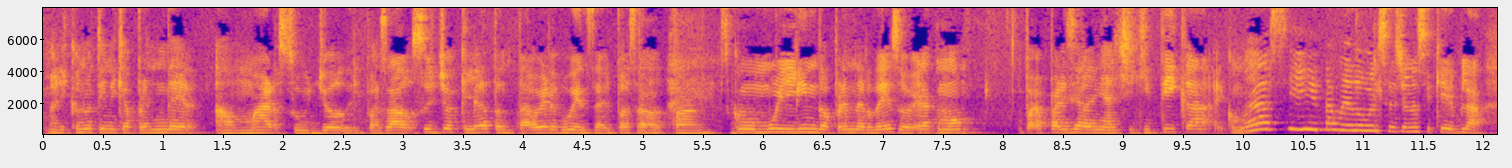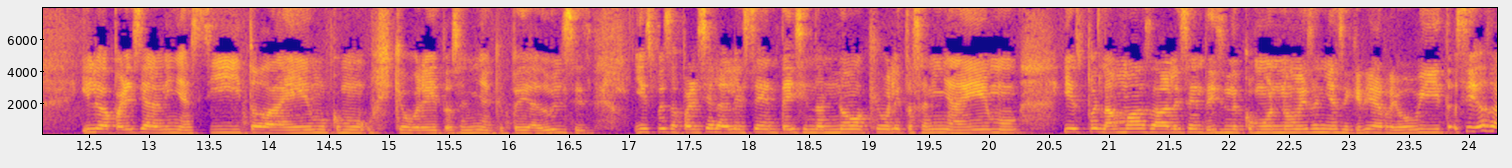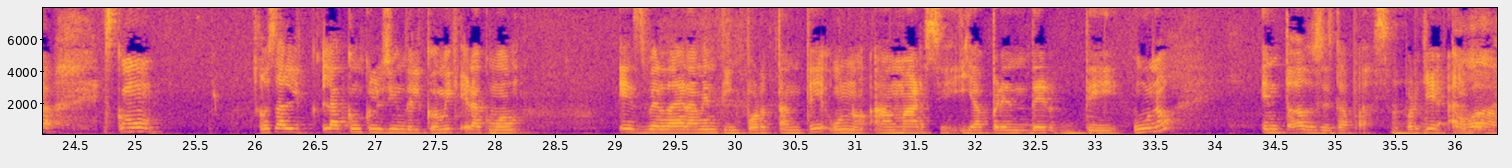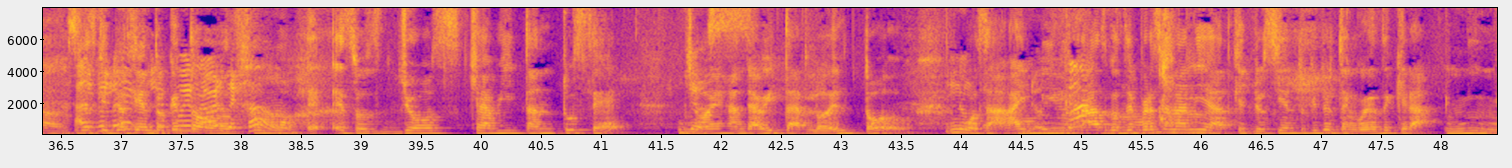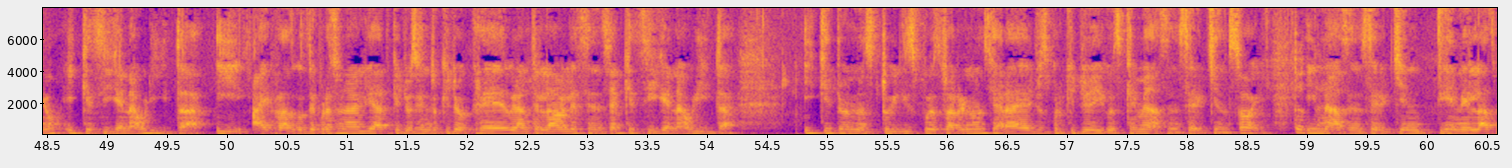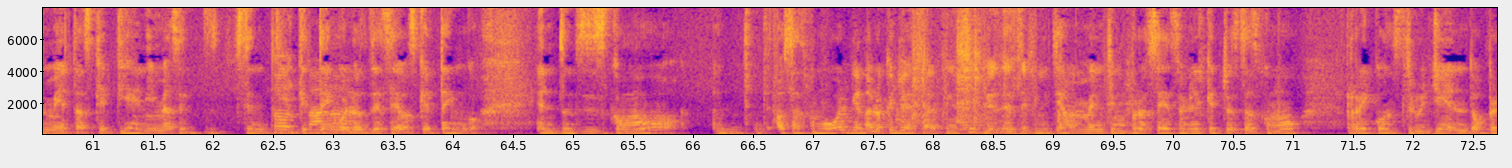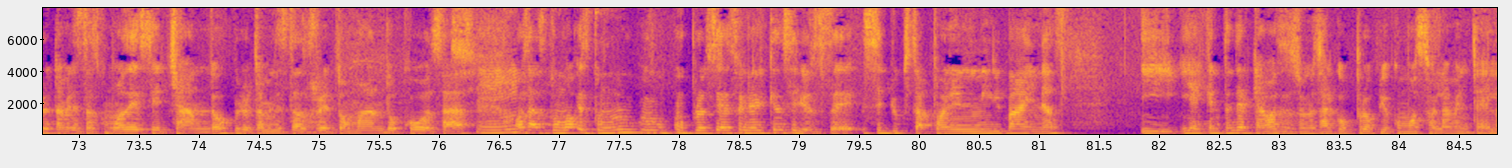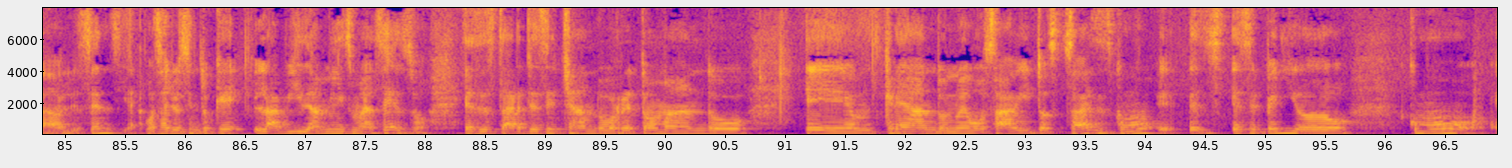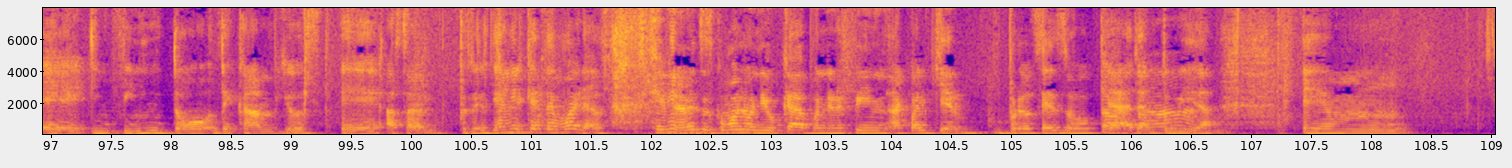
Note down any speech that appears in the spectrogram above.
Marica, uno tiene que aprender a amar su yo del pasado, su yo que le da tanta vergüenza del pasado. Total. Es como muy lindo aprender de eso. Era como, pa- aparecía la niña chiquitica, como, ah, sí, dame dulces, yo no sé qué, bla. Y luego aparecía la niña así, toda emo, como, uy, qué boleto esa niña que pedía dulces. Y después aparecía la adolescente diciendo, no, qué boleto esa niña emo. Y después la más adolescente diciendo, como, no, esa niña se quería rebobita. Sí, o sea, es como, o sea, la conclusión del cómic era como, es verdaderamente importante uno amarse y aprender de uno en todas sus etapas. Porque algo, todas. Sí, algo es que yo siento que todos como eh, esos yos que habitan tu ser no Yos. dejan de habitarlo del todo. Nunca, o sea, hay nunca. mil rasgos de personalidad que yo siento que yo tengo desde que era niño y que siguen ahorita. Y hay rasgos de personalidad que yo siento que yo creé durante la adolescencia que siguen ahorita. Y que yo no estoy dispuesto a renunciar a ellos porque yo digo es que me hacen ser quien soy. Total. Y me hacen ser quien tiene las metas que tiene y me hacen sentir que Total. tengo los deseos que tengo. Entonces, como, o sea, como volviendo a lo que yo decía al principio, es definitivamente un proceso en el que tú estás como reconstruyendo, pero también estás como desechando, pero también estás retomando cosas. Sí. O sea, es como, es como un, un proceso en el que en serio se, se yuxtaponen mil vainas. Y, y hay que entender que además eso no es algo propio como solamente de la adolescencia. O sea, yo siento que la vida misma es eso. Es estar desechando, retomando, eh, creando nuevos hábitos. ¿Sabes? Es como eh, es- ese periodo como eh, infinito de cambios eh, hasta el, pues el día en el que te mueras. que finalmente es como lo único que va a poner fin a cualquier proceso que haya en tu vida. Em,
